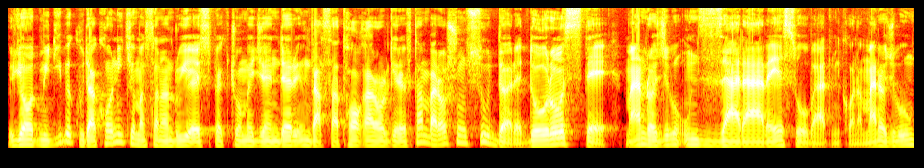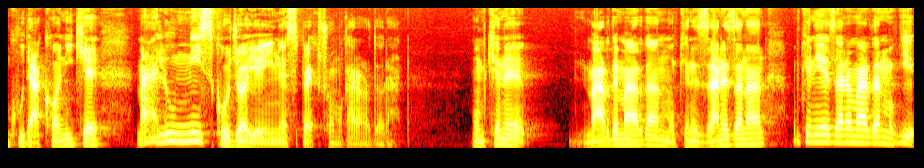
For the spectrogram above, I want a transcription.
یاد میدی به کودکانی که مثلا روی اسپکتروم جندر این وسط ها قرار گرفتن براشون سود داره. درسته. من راجع به اون ضرره صحبت می‌کنم. من راجع به اون کودکانی که معلوم نیست کجای این اسپکتروم قرار دارن. ممکنه مرد مردن ممکنه زن زنن ممکنه یه ذره مردن ممکنه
